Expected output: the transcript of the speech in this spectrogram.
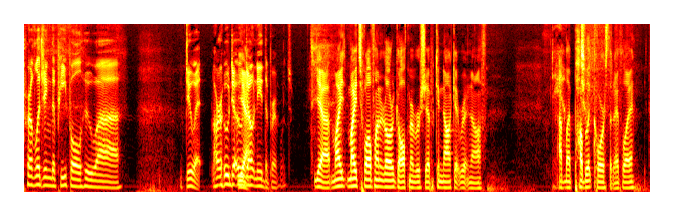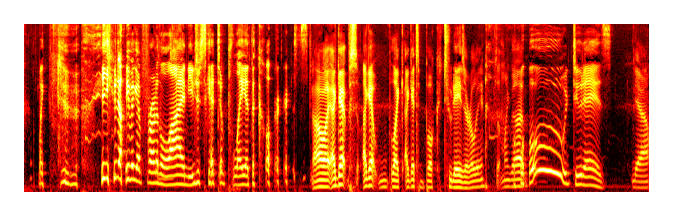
privileging the people who uh, do it or who, do, who Yeah. don't need the privilege. Yeah, my my twelve hundred dollar golf membership cannot get written off. At my public course that I play. Like you don't even get front of the line; you just get to play at the course. Oh, I, I get I get like I get to book two days early, something like that. Ooh, two days. yeah,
